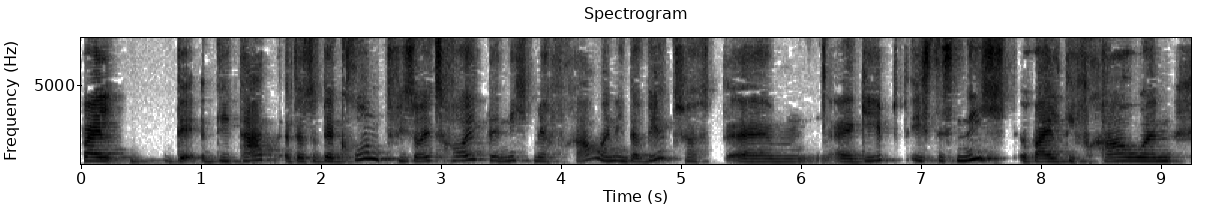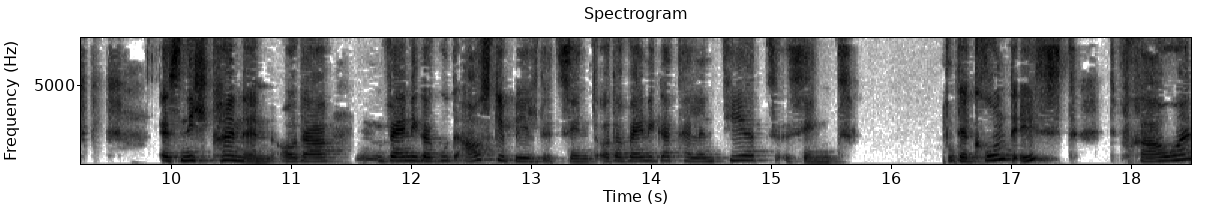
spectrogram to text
Weil die, Tat, also der Grund, wieso es heute nicht mehr Frauen in der Wirtschaft ähm, äh, gibt, ist es nicht, weil die Frauen es nicht können oder weniger gut ausgebildet sind oder weniger talentiert sind. Der Grund ist, Frauen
